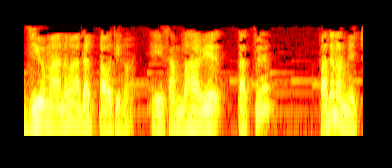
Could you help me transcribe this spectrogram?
ජීවමානව අදත් පවතිනවා. ඒ සම්භාව්‍ය తත්වයත් පදනම් වෙච්ච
